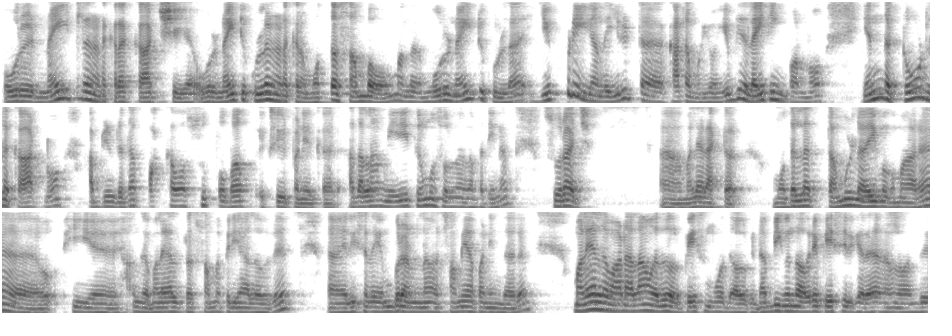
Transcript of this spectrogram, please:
ஒரு நைட்டில் நடக்கிற காட்சியை ஒரு நைட்டுக்குள்ளே நடக்கிற மொத்த சம்பவம் அந்த ஒரு நைட்டுக்குள்ளே எப்படி அந்த இருட்டை காட்ட முடியும்? எப்படி லைட்டிங் பண்ணணும்? எந்த டோனில் காட்டணும்? அப்படின்றத பக்காவாக சூப்பராக எக்ஸிக்யூட் பண்ணியிருக்காரு. அதெல்லாம் மீறி திரும்ப சொல்லணும் பார்த்தீங்கன்னா சுராஜ் மலையாள ஆக்டர் முதல்ல தமிழ் அறிமுகமாற ஹி அங்கே மலையாளத்தில் செம்ம பெரிய ஆள் அவர். ரீசெண்டாக எம்புரன்லாம் செம்மையாக பண்ணியிருந்தார். மலையாள வாடாலாம் வந்து அவர் பேசும்போது அவருக்கு டப்பிங் வந்து அவரே பேசியிருக்காரு. அதனால் வந்து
